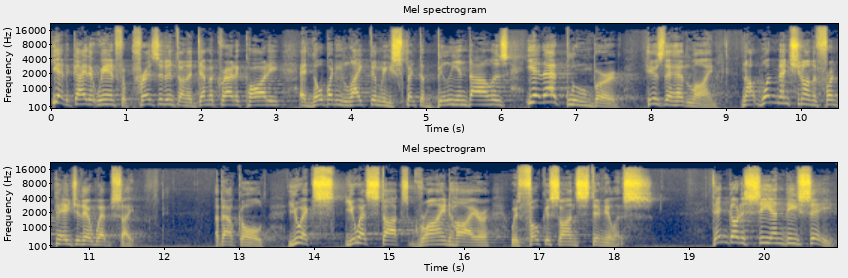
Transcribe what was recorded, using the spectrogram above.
Yeah, the guy that ran for president on the Democratic Party and nobody liked him and he spent a billion dollars. Yeah, that Bloomberg. Here's the headline. Not one mention on the front page of their website about gold. US, US stocks grind higher with focus on stimulus. Then go to CNBC.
